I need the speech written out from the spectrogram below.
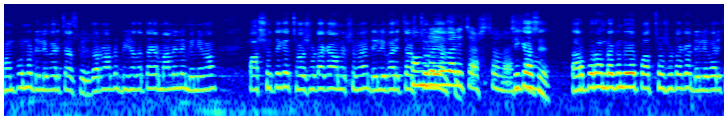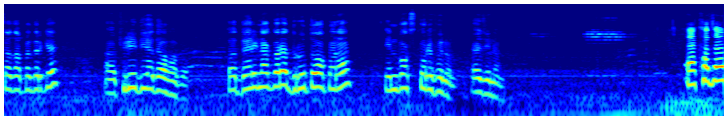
সম্পূর্ণ ডেলিভারি চার্জ ফ্রি ধরেন আপনি বিশ হাজার টাকার মাল নিলে মিনিমাম পাঁচশো থেকে ছশো টাকা অনেক সময় ডেলিভারি চার্জ চলে আসে। ঠিক আছে? তারপর আমরা কিন্তু পাঁচ ছশো টাকা ডেলিভারি চার্জ আপনাদেরকে ফ্রি দিয়ে দেওয়া হবে। তো দেরি না করে দ্রুত আপনারা ইনবক্স করে ফেলুন। এই জি নেন। এক হাজার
